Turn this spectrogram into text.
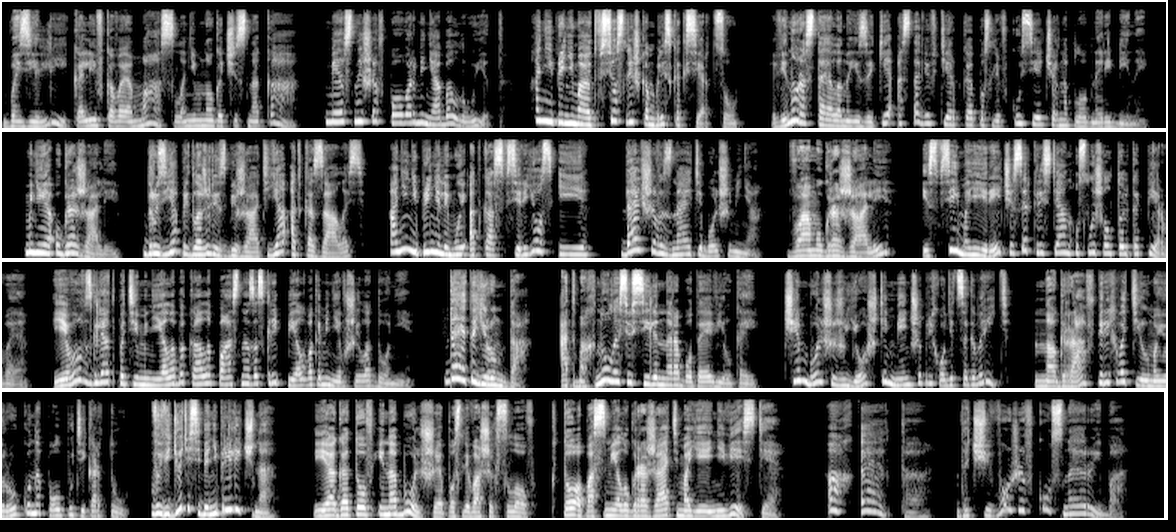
Базилик, оливковое масло, немного чеснока. Местный шеф-повар меня балует. Они принимают все слишком близко к сердцу. Вино растаяло на языке, оставив терпкое послевкусие черноплодной рябины. Мне угрожали. Друзья предложили сбежать, я отказалась. Они не приняли мой отказ всерьез и... Дальше вы знаете больше меня. «Вам угрожали?» Из всей моей речи сэр Кристиан услышал только первое. Его взгляд потемнел, а бокал опасно заскрипел в окаменевшей ладони. «Да это ерунда!» Отмахнулась, усиленно работая вилкой. «Чем больше жуешь, тем меньше приходится говорить». Но граф перехватил мою руку на полпути к рту. «Вы ведете себя неприлично!» «Я готов и на большее после ваших слов. Кто посмел угрожать моей невесте?» «Ах, это! Да чего же вкусная рыба!»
